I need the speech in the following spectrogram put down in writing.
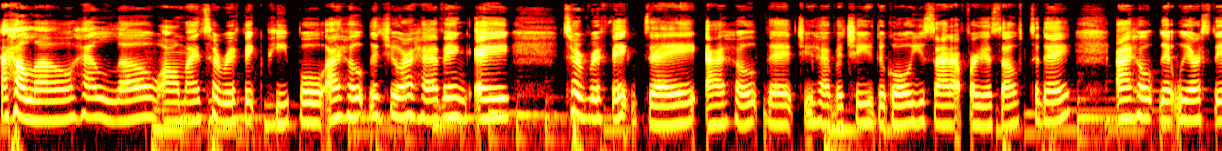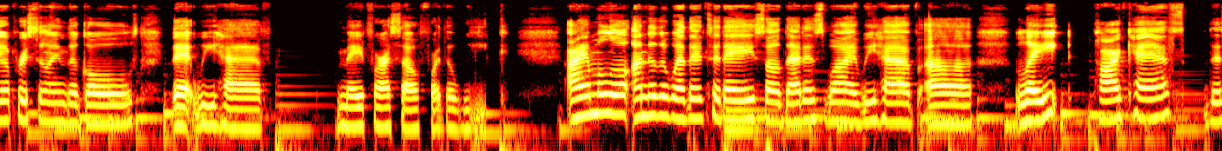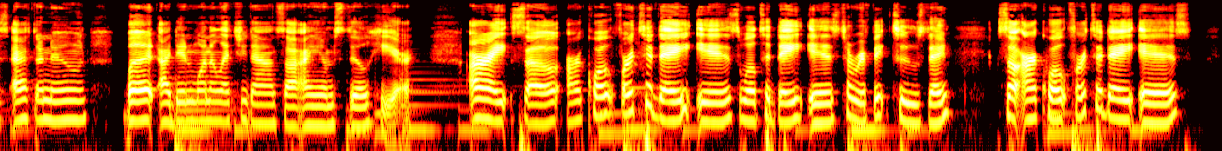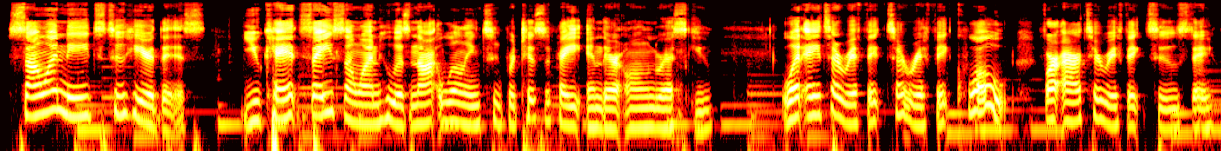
Hello, hello, all my terrific people. I hope that you are having a terrific day. I hope that you have achieved the goal you set out for yourself today. I hope that we are still pursuing the goals that we have made for ourselves for the week. I am a little under the weather today, so that is why we have a late podcast this afternoon, but I didn't want to let you down, so I am still here. All right, so our quote for today is well, today is Terrific Tuesday. So our quote for today is Someone needs to hear this. You can't save someone who is not willing to participate in their own rescue. What a terrific, terrific quote for our terrific Tuesday.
